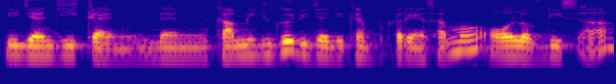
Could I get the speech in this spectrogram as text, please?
dijanjikan. Dan kami juga dijanjikan perkara yang sama. All of these are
